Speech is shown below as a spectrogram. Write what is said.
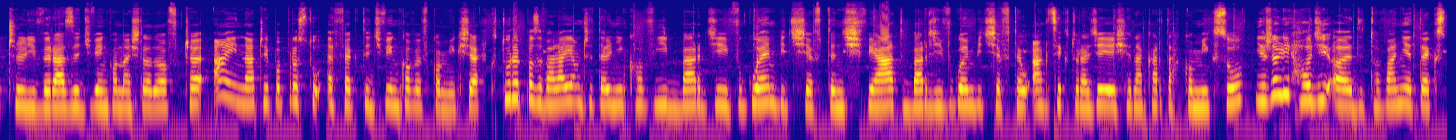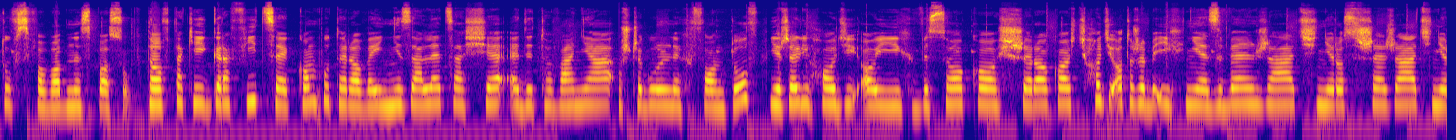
czyli wyrazy dźwiękonaśladowcze, a inaczej po prostu efekty dźwiękowe w komiksie, które pozwalają czytelnikowi bardziej wgłębić się w ten świat, bardziej wgłębić się w tę akcję, która dzieje się na kartach komiksu. Jeżeli chodzi o edytowanie tekstu w swobodny sposób, to w takiej grafice komputerowej nie zaleca się edytowania poszczególnych fontów, jeżeli chodzi o ich wysokość, szerokość. Chodzi o to, żeby ich nie zwężać, nie rozszerzać, nie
